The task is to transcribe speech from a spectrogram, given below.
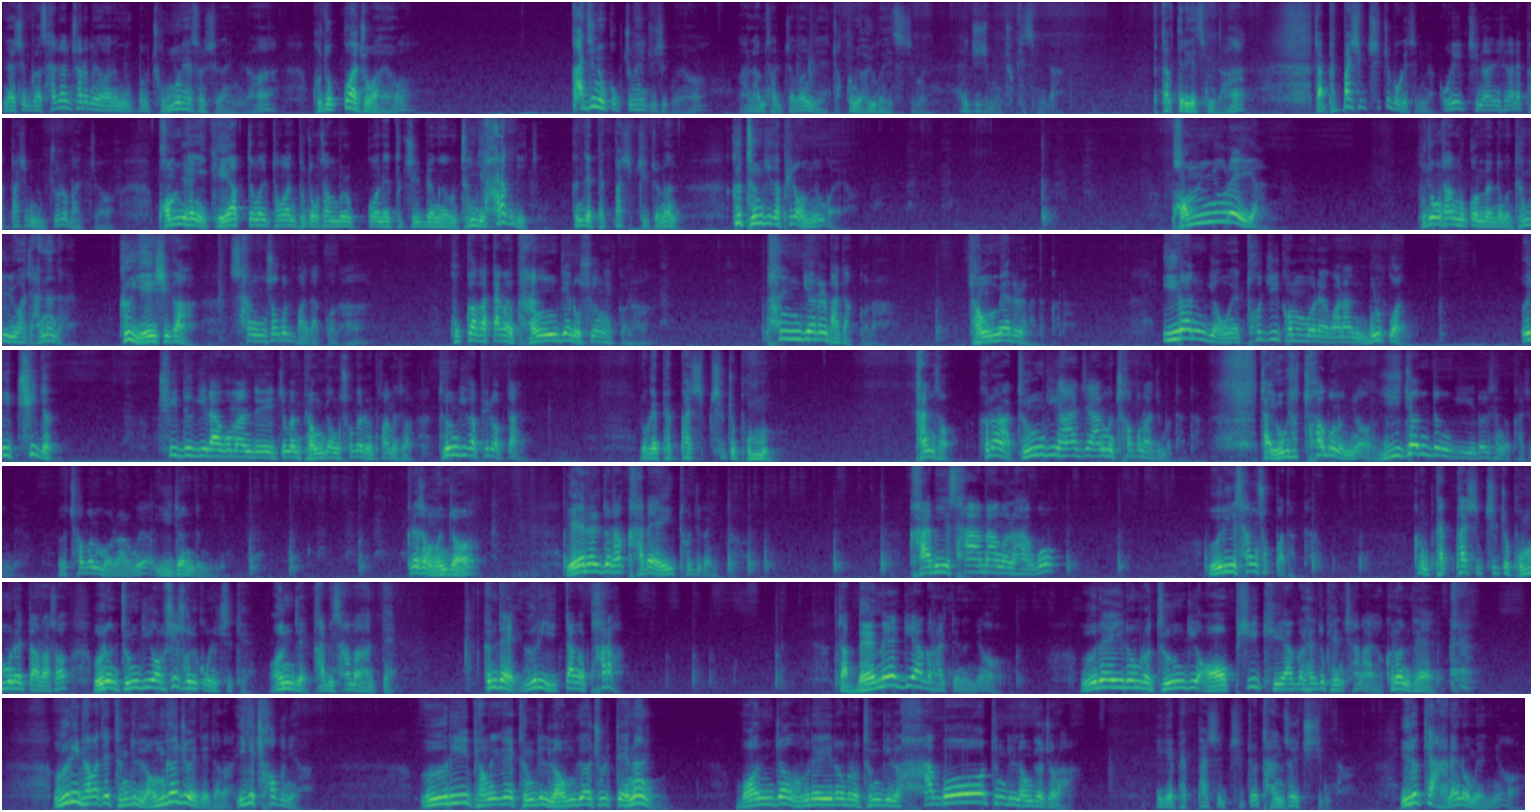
안녕하십니까. 사전처럼 영하는 민법 조문 해설 시간입니다. 구독과 좋아요. 까지는 꼭 좀 해주시고요. 알람 설정은 조금 여유가 있으시면 해주시면 좋겠습니다. 부탁드리겠습니다. 자, 187조 보겠습니다. 우리 지난 시간에 186조를 봤죠. 법률행위, 계약 등을 통한 부동산 물권의 득실 변경 등기를 하라고 돼 있지. 근데 187조는 그 등기가 필요 없는 거예요. 법률에 의한 부동산 물권 변동은 등기를 요하지 않는다. 그 예시가 상속을 받았거나 국가가 땅을 강제로 수용했거나 판결을 받았거나 경매를 받았거나 이런 경우에 토지 건물에 관한 물권의 취득 취득이라고만 되어 있지만 변경 소멸을 포함해서 등기가 필요 없다. 요게 187조 본문 단서 그러나 등기하지 않으면 처분하지 못한다. 자 여기서 처분은요 이전 등기를 생각하시면 돼요. 이 처분은 뭐라고요? 이전 등기. 그래서 먼저 예를 들어 갑에 A 토지가 있다. 갑이 사망을 하고 을이 상속받았다. 그럼 187조 본문에 따라서 을은 등기 없이 소유권을 취득해. 언제? 갑이 사망한 때. 근데 을이 이 땅을 팔아. 자, 매매 계약을 할 때는요. 을의 이름으로 등기 없이 계약을 해도 괜찮아요. 그런데 을이 병한테 등기를 넘겨줘야 되잖아. 이게 처분이야. 을이 병에게 등기를 넘겨줄 때는 먼저 을의 이름으로 등기를 하고 등기를 넘겨줘라. 이게 187조 단서의 취지입니다. 이렇게 안 해놓으면요.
